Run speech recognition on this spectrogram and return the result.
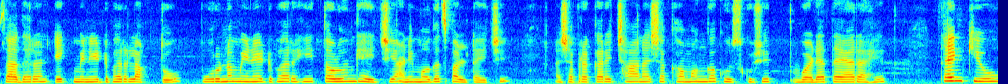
साधारण एक मिनिटभर लागतो. पूर्ण मिनिटभर ही तळून घ्यायची आणि मगच पलटायची. अशा प्रकारे छान अशा खमंग खुसखुशीत वड्या तयार आहेत. थँक्यू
